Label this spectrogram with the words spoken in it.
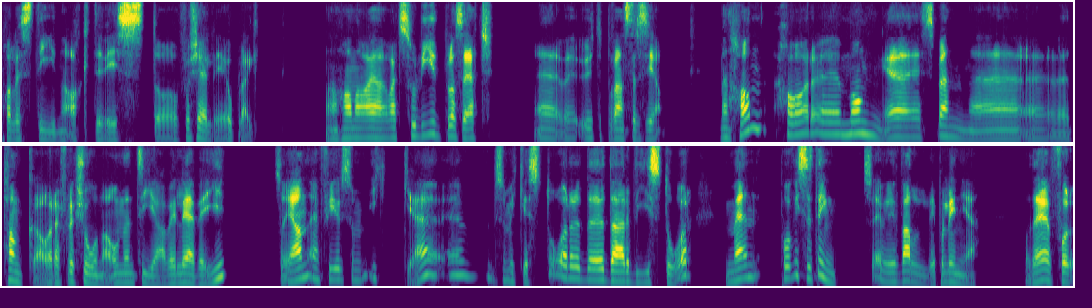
Palestina-aktivist og forskjellige opplegg. Han har vært solid plassert ute på venstresida. Men han har mange spennende tanker og refleksjoner om den tida vi lever i. Så igjen, en fyr som ikke, eh, som ikke står der vi står, men på visse ting så er vi veldig på linje. Og det er for,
